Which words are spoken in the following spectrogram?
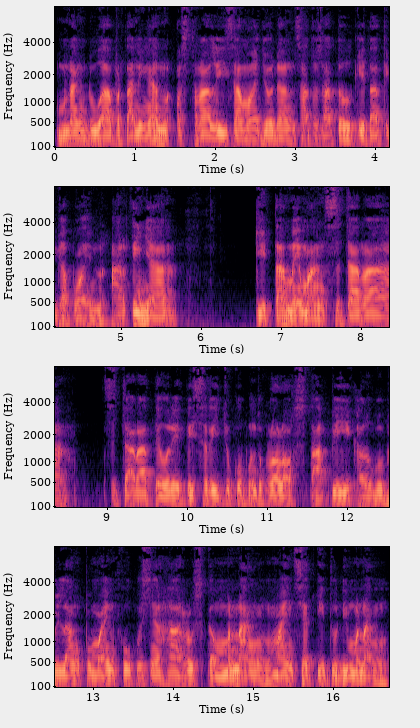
menang dua pertandingan, Australia sama Jordan satu-satu, kita tiga poin. Artinya kita memang secara secara teoretis seri cukup untuk lolos. Tapi kalau gue bilang pemain fokusnya harus ke menang. Mindset itu di menang.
